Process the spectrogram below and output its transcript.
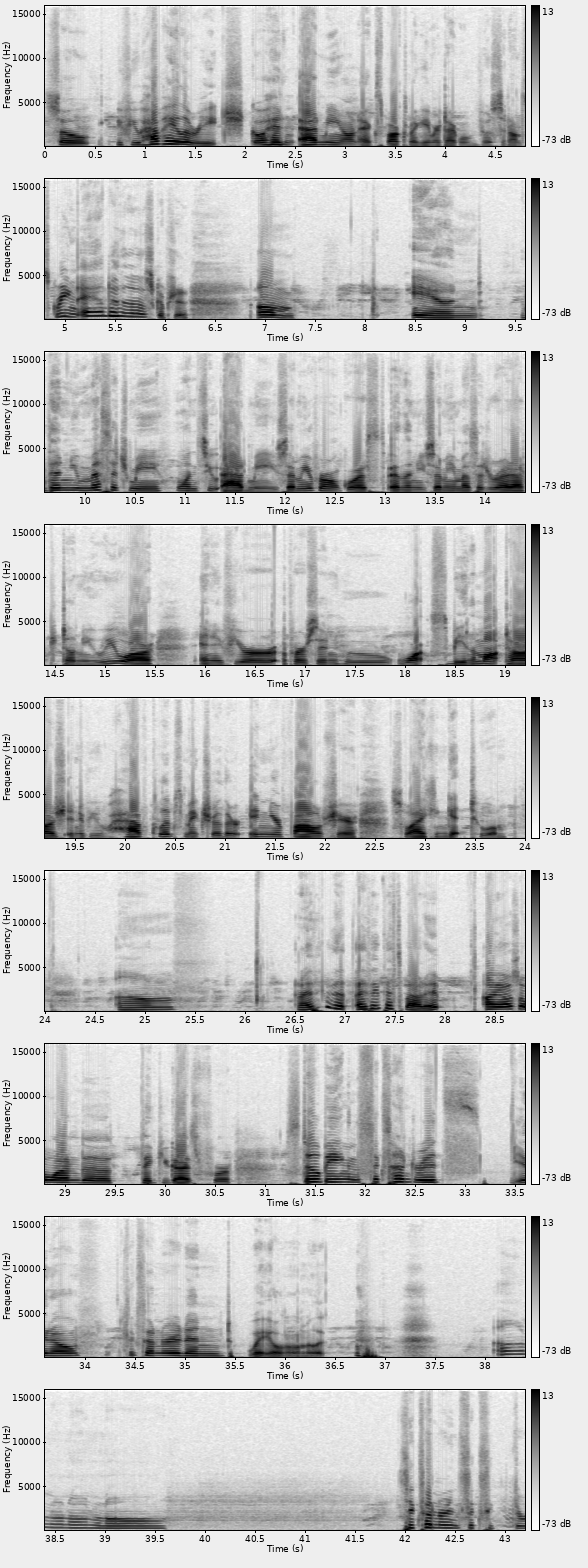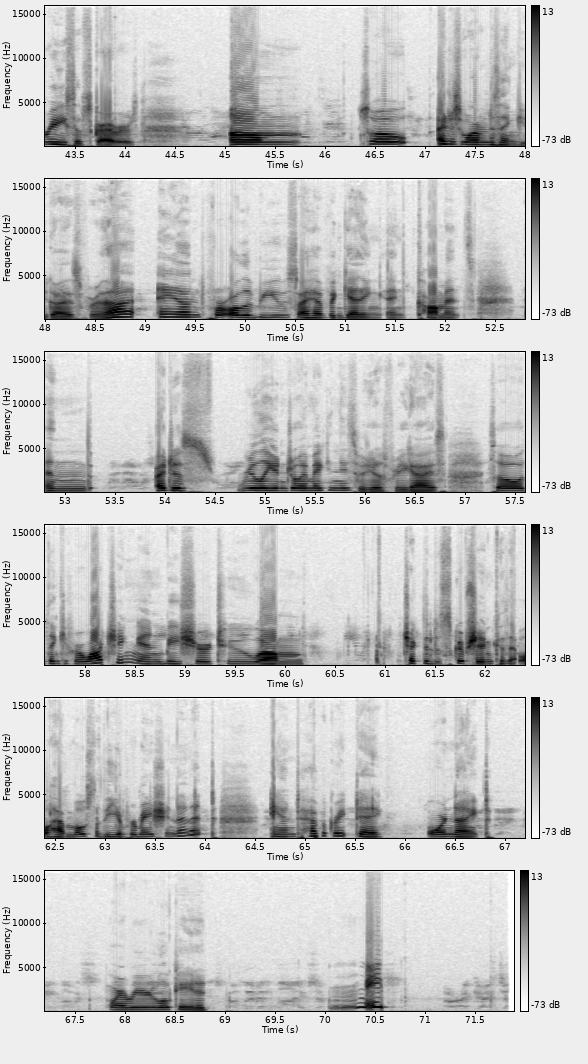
So if you have Halo Reach, go ahead and add me on Xbox. My gamer tag will be posted on screen and in the description. Um, and then you message me once you add me. You send me a friend request, and then you send me a message right after telling me who you are, and if you're a person who wants to be in the montage, and if you have clips, make sure they're in your file share so I can get to them. Um, and I think that I think that's about it. I also wanted to thank you guys for still being in the 600s. You know, 600 and wait, hold on, let me look. oh no no no no. 663 subscribers. Um, so I just wanted to thank you guys for that and for all the views I have been getting and comments and I just really enjoy making these videos for you guys. So thank you for watching and be sure to um, check the description because that will have most of the information in it. And have a great day or night wherever you're located. Maybe.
